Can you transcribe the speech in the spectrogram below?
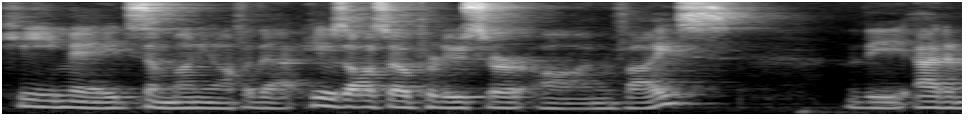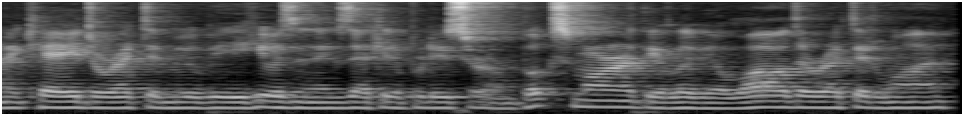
he made some money off of that. He was also a producer on Vice, the Adam McKay directed movie. He was an executive producer on Booksmart, the Olivia Wilde directed one.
